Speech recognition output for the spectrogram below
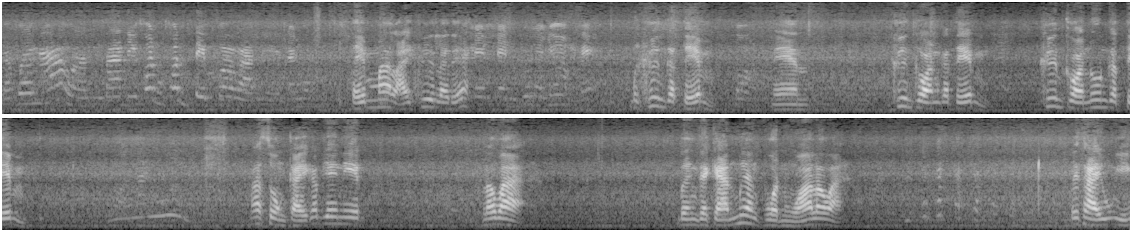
จะเบิ่งเอาอันบ้านนี้คนคนเต็มบ่บ้านนี้นั่นนู่นเต็มมาหลายคืนแล้วเด้เล่นเล่นผู้ละย่อมแม่เมื่อคืนก็เต็มต้องแมนคืนก่อนก็เต็มคืนก่อนนู่นก็เต็ม มาส่งไก่กับยายนิดแล้วว่า เบิ่งแต่การเมืองปวดหัวแล้วว่ะ ไปถ่ายอุ้งอิง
